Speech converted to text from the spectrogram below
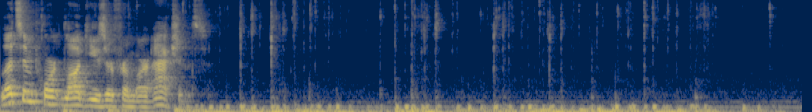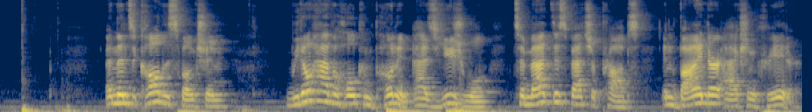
let's import log user from our actions. And then to call this function, we don't have a whole component as usual to map dispatch to props and bind our action creator.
